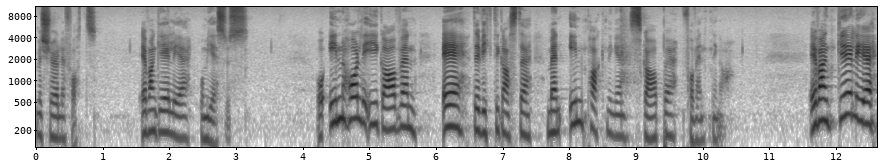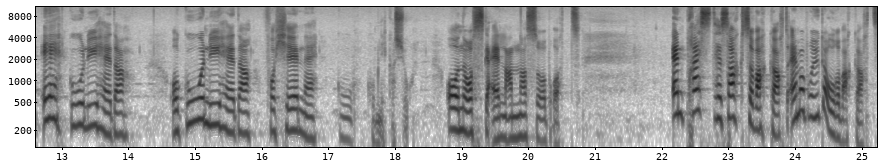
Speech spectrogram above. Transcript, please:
vi sjøl har fått. Evangeliet om Jesus. Og innholdet i gaven er det viktigste, men innpakningen skaper forventninger. Evangeliet er gode nyheter, og gode nyheter fortjener god kommunikasjon. Og nå skal jeg lande så brått. En prest har sagt så vakkert, og jeg må bruke ordet vakkert,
